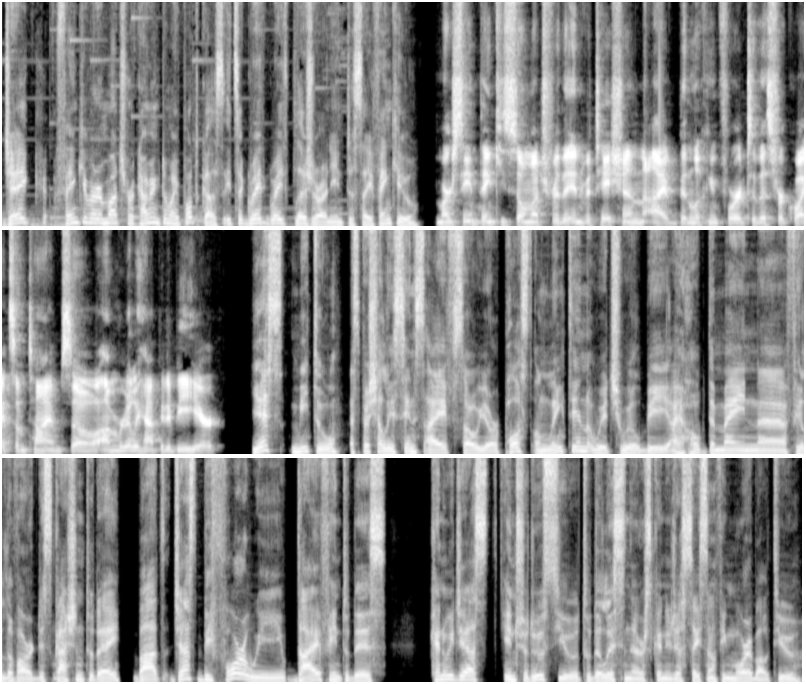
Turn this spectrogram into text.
Jake, thank you very much for coming to my podcast. It's a great, great pleasure. I need to say thank you. Marcin, thank you so much for the invitation. I've been looking forward to this for quite some time, so I'm really happy to be here. Yes, me too, especially since I saw your post on LinkedIn, which will be, I hope, the main uh, field of our discussion today. But just before we dive into this, can we just introduce you to the listeners? Can you just say something more about you?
